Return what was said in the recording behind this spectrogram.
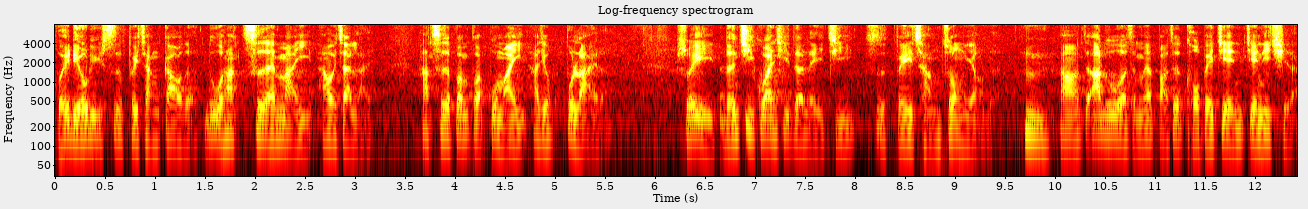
回流率是非常高的。如果他吃得很满意，他会再来；他吃的不不不满意，他就不来了。所以人际关系的累积是非常重要的。嗯，啊，啊，如果怎么样把这个口碑建建立起来，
